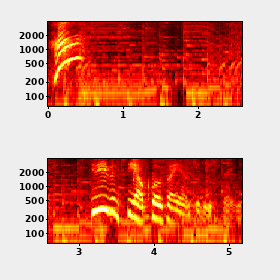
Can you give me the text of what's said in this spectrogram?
Huh? Do you even see how close I am to these things?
